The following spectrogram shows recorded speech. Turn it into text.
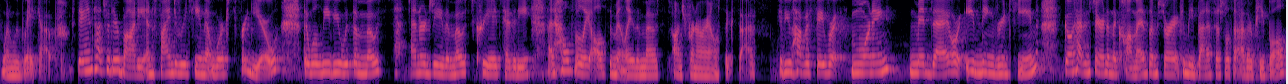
when we wake up. Stay in touch with your body and find a routine that works for you, that will leave you with the most energy, the most creativity, and hopefully ultimately the most entrepreneurial success. If you have a favorite morning, midday, or evening routine, go ahead and share it in the comments. I'm sure it can be beneficial to other people.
